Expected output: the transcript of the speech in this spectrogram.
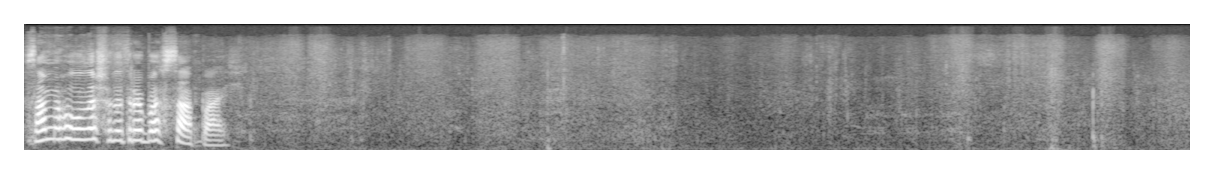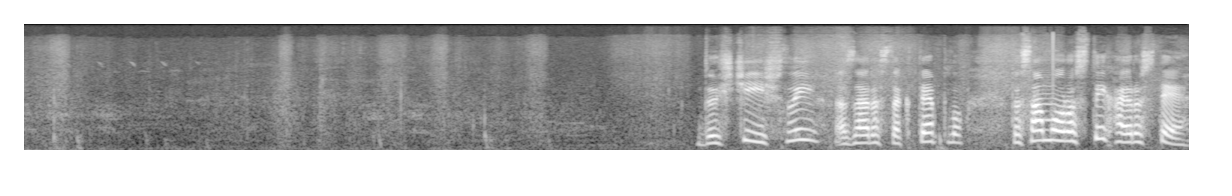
Саме головне, що не треба сапати. Дощі йшли, а зараз так тепло. То само рости, хай росте.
